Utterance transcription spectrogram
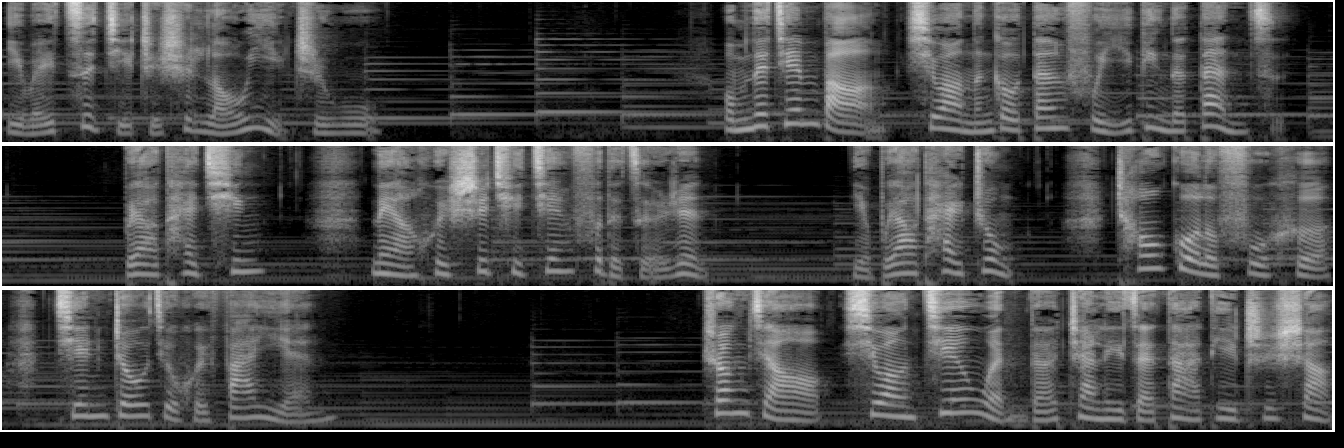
以为自己只是蝼蚁之物。我们的肩膀希望能够担负一定的担子，不要太轻，那样会失去肩负的责任；也不要太重，超过了负荷，肩周就会发炎。双脚希望坚稳地站立在大地之上，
